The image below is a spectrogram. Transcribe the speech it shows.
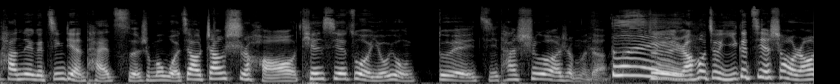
他那个经典台词，什么我叫张世豪，天蝎座游泳队吉他社什么的。对对，然后就一个介绍，然后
